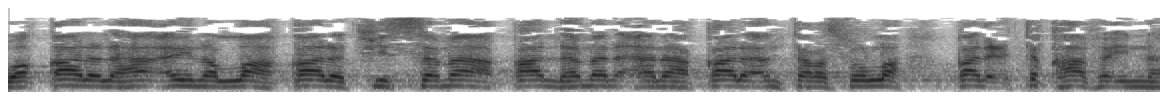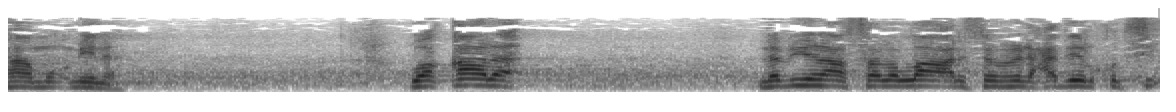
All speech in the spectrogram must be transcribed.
وقال لها أين الله؟ قالت في السماء. قال لها من أنا؟ قال أنت رسول الله. قال اعتقها فإنها مؤمنة. وقال نبينا صلى الله عليه وسلم في الحديث القدسي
